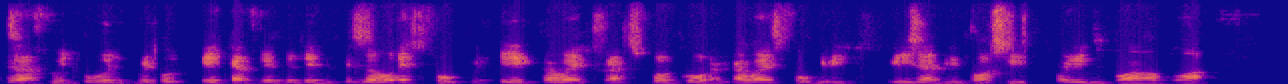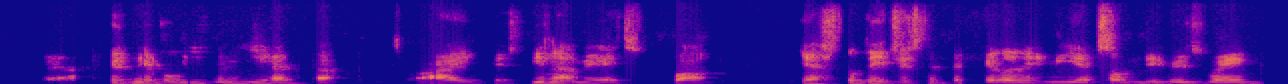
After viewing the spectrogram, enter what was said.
Because if we don't, we don't take everybody because the less folk we take, the less risk we've got, and the less folk we need to squeeze into buses, planes, blah, blah. I couldn't believe when he had that. I, it's been a mess, but yesterday just had the feeling to me of somebody who's went,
